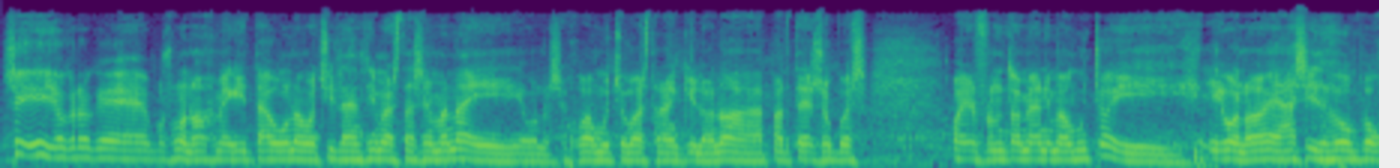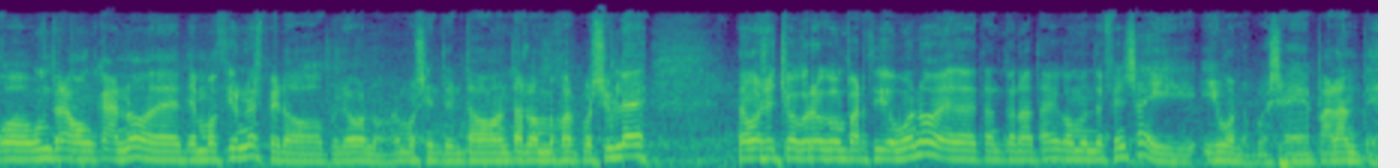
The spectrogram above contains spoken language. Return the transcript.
Sí, yo creo que pues bueno, me he quitado una mochila encima esta semana y bueno, se juega mucho más tranquilo, ¿no? Aparte de eso, pues hoy el frontón me ha animado mucho y, bueno, eh, ha sido un poco un dragón ¿no? de, emociones, pero, pero bueno, hemos intentado aguantar lo mejor posible. Hemos hecho creo que un partido bueno, eh, tanto en ataque como en defensa y, bueno, pues eh, para adelante.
